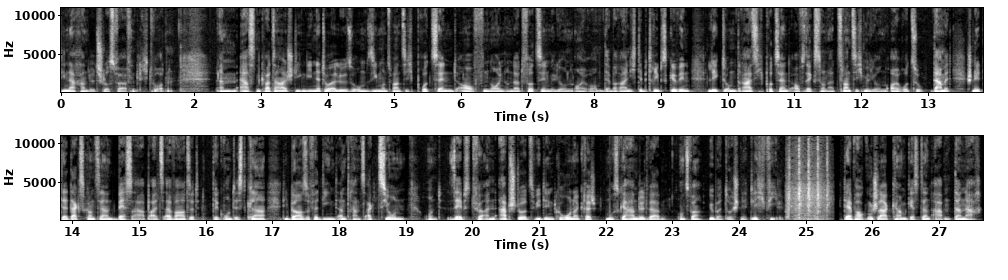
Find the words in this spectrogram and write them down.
die nach Handelsschluss veröffentlicht wurden. Im ersten Quartal stiegen die Nettoerlöse um 27 Prozent auf 914 Millionen Euro. Der bereinigte Betriebsgewinn legte um 30 Prozent auf 620 Millionen Euro zu. Damit schnitt der DAX-Konzern besser ab als erwartet. Der Grund ist klar, die Börse verdient an Transaktionen. Und selbst für einen Absturz wie den Corona-Crash muss gehandelt werden. Und zwar überdurchschnittlich viel. Der Paukenschlag kam gestern Abend danach.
